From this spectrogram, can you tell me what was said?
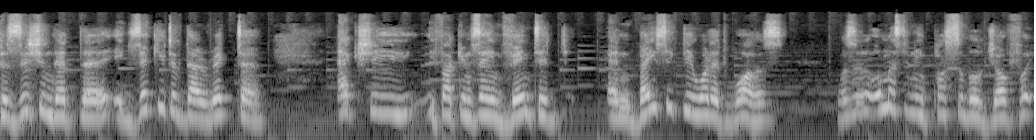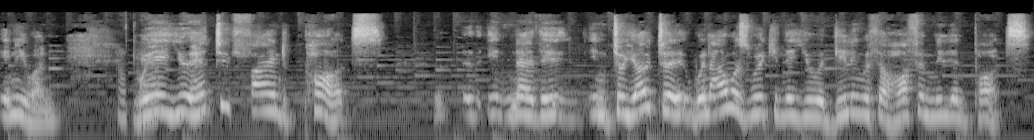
position that the executive director actually, if I can say, invented. And basically, what it was was almost an impossible job for anyone, okay. where you had to find parts. In, no, the, in Toyota, when I was working there, you were dealing with a half a million parts.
